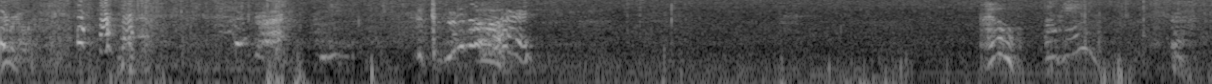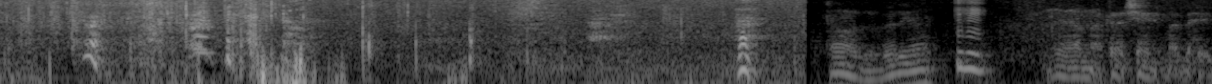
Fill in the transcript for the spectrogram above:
Here we go. Here we go. You're the worst. The video? Mm-hmm. Yeah, I'm not gonna change my behavior.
